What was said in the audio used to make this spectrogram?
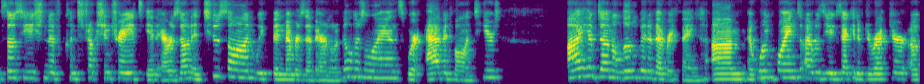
Association of Construction Trades in Arizona and Tucson. We've been members of Arizona Builders Alliance. We're avid volunteers. I have done a little bit of everything. Um, at one point, I was the executive director of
